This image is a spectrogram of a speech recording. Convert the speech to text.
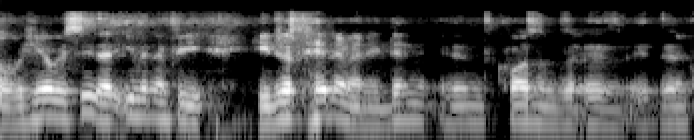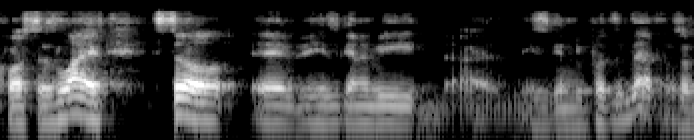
over here we see that even if he, he just hit him and he didn't it didn't cause him to, it didn't cost his life, still he's going to be uh, he's going to be put to death. So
